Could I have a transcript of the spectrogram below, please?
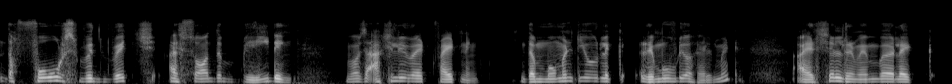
the force with which I saw the bleeding was actually very frightening. The moment you like removed your helmet, I still remember like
